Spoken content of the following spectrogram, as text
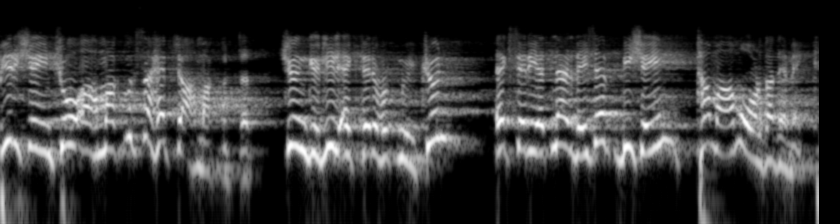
Bir şeyin çoğu ahmaklıksa hepsi ahmaklıktır. Çünkü lil ekseri hükmül kül ekseriyet neredeyse bir şeyin tamamı orada demektir.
